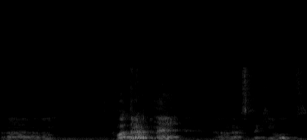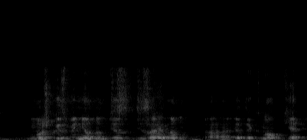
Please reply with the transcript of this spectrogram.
а, квадратная, с таким вот немножко измененным дизайном этой кнопки.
